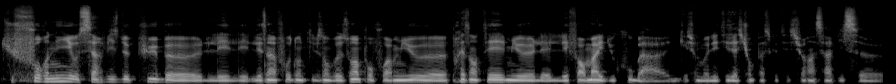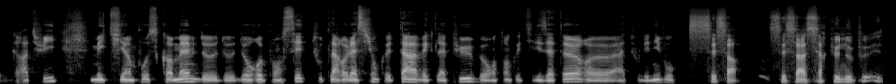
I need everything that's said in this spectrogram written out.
Tu fournis aux services de pub euh, les, infos dont ils ont besoin pour pouvoir mieux euh, présenter, mieux les, formats et du coup, bah, une question de monétisation parce que tu es sur un service gratuit, mais qui impose quand même de, de, repenser toute la relation que tu as avec la pub en tant qu'utilisateur à tous les niveaux. C'est ça c'est ça. C'est-à-dire que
